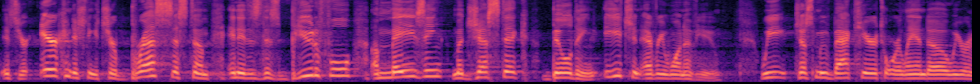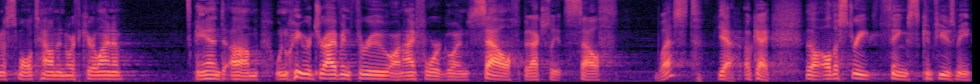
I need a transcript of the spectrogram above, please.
it's your air conditioning, it's your breath system, and it is this beautiful, amazing, majestic building, each and every one of you. We just moved back here to Orlando. We were in a small town in North Carolina. And um, when we were driving through on I 4 going south, but actually it's southwest? Yeah, okay. All the street things confuse me.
